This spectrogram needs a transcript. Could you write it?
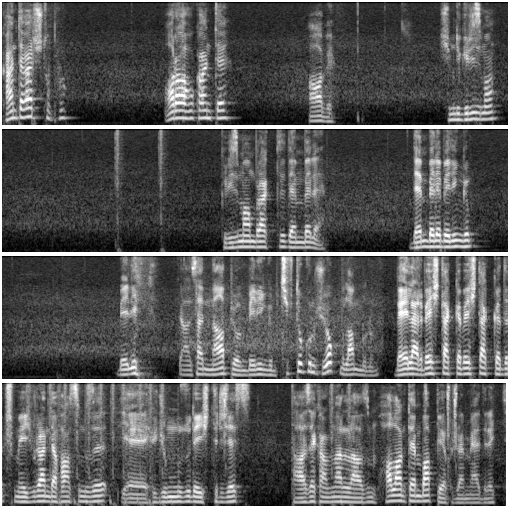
Kante ver şu topu. Araho Kante. Abi. Şimdi Griezmann. Griezmann bıraktı Dembele. Dembele Bellingham. Bellingham. Ya sen ne yapıyorsun Bellingham? Çift dokunuşu yok mu lan bunun? Beyler 5 dakika 5 dakikadır mecburen defansımızı, e, hücumumuzu değiştireceğiz. Taze kanlar lazım. Haaland Mbappe yapacağım ya direkt.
